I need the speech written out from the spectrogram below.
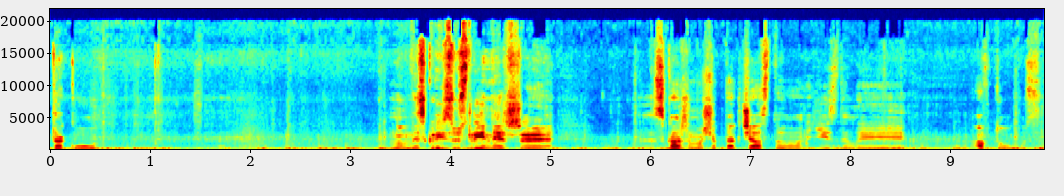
таку. Ну, не скрізь зустрінеш, е, скажімо, щоб так часто їздили автобуси.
